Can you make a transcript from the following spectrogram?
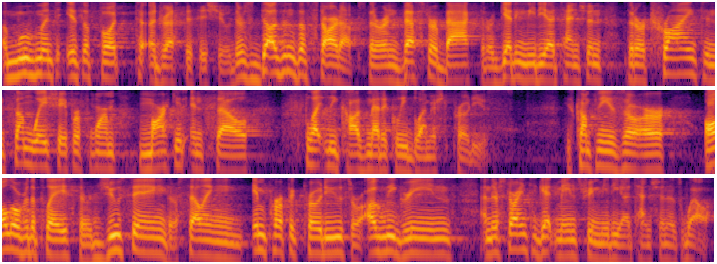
a movement is afoot to address this issue. There's dozens of startups that are investor-backed, that are getting media attention, that are trying to, in some way, shape, or form, market and sell slightly cosmetically blemished produce. These companies are all over the place. They're juicing, they're selling imperfect produce or ugly greens, and they're starting to get mainstream media attention as well.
